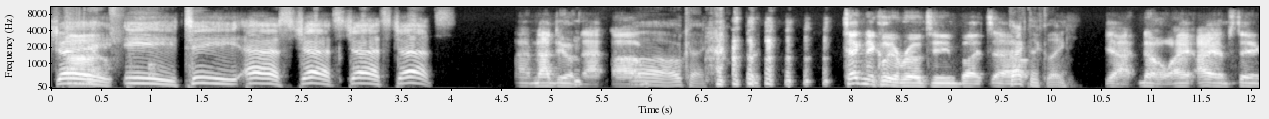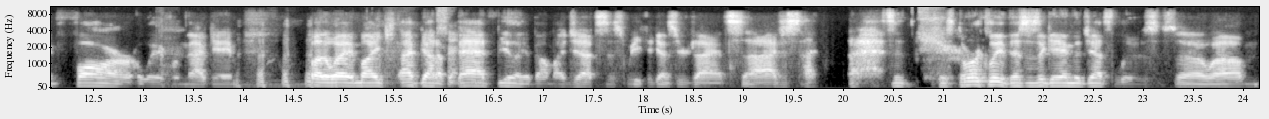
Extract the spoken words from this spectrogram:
J E T S Jets Jets Jets. I'm not doing that. Um, oh, okay. technically a road team, but uh, Technically, yeah, no, I, I am staying far away from that game. By the way, Mike, I've got a bad feeling about my Jets this week against your Giants. Uh, I just, I, uh, it's a, historically, this is a game the Jets lose. So, um,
